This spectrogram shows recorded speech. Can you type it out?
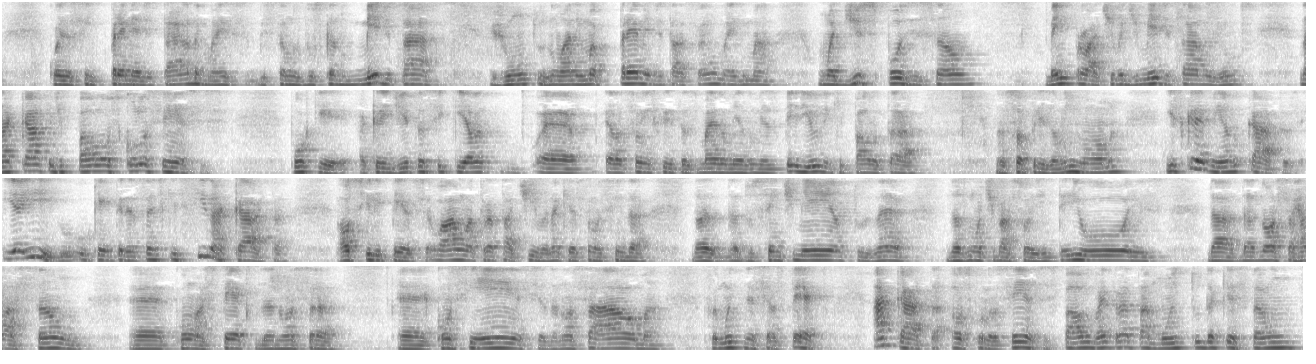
coisa assim premeditada, mas estamos buscando meditar juntos, não há nenhuma premeditação, mas uma, uma disposição bem proativa de meditarmos juntos na carta de Paulo aos Colossenses, porque acredita-se que ela, é, elas são escritas mais ou menos no mesmo período em que Paulo está na sua prisão em Roma, escrevendo cartas. E aí o, que é interessante é que se na carta aos Filipenses há uma tratativa na né, questão assim da, da, da, dos sentimentos, né, das motivações interiores, da, da nossa relação é, com o aspecto da nossa é, consciência, da nossa alma, foi muito nesse aspecto. A carta aos Colossenses, Paulo vai tratar muito da questão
